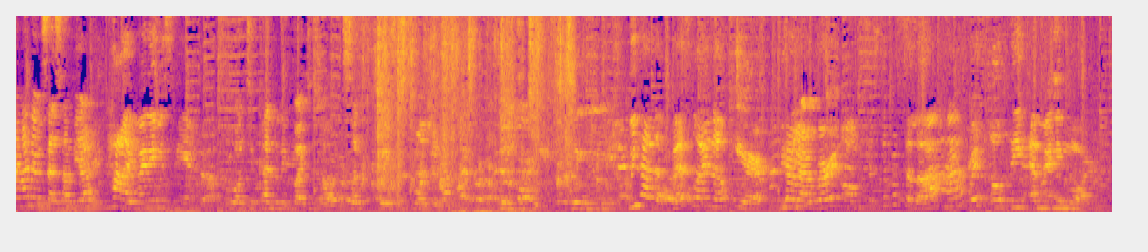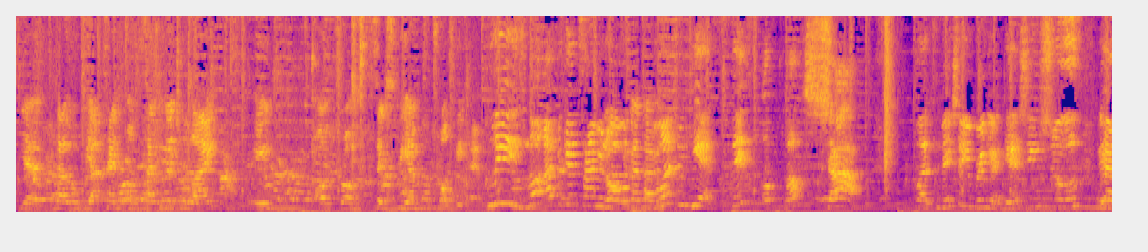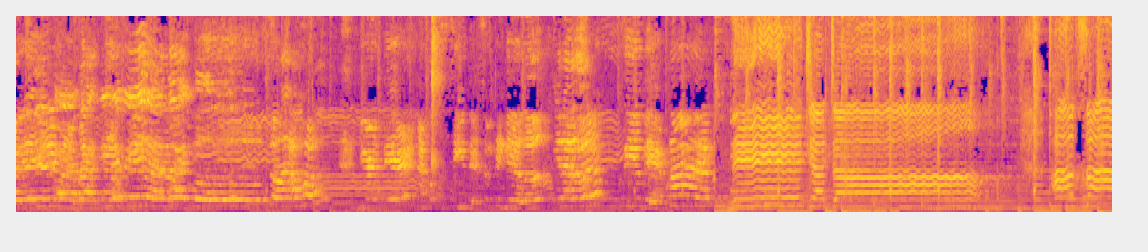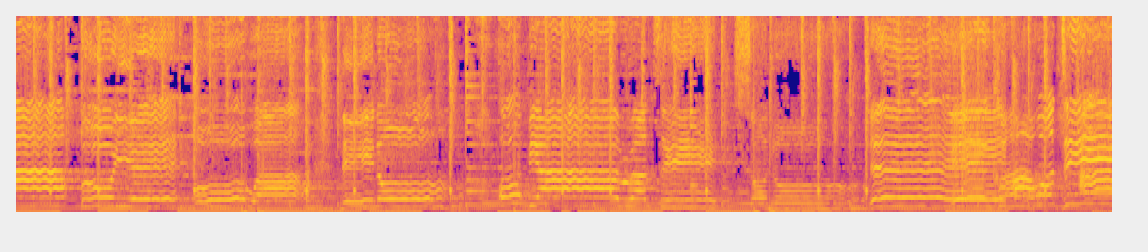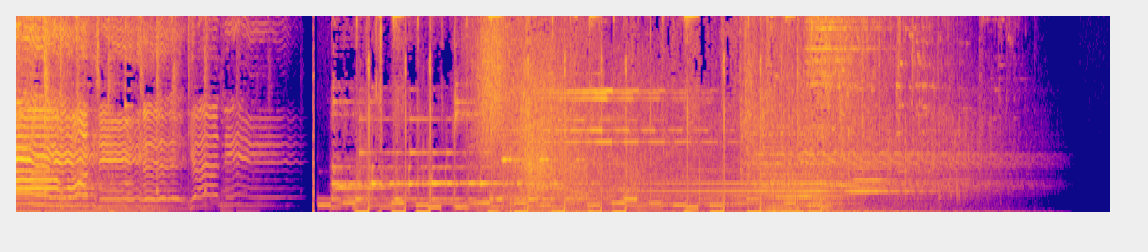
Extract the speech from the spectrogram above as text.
Savia. Hi, my name is Leandra. We want to kindly invite you to our Self Praise Explosion 2022. We have the best lineup here. We have our very own Sister Priscilla, Uh-huh. Chris Oakley, and many more. Yes, that will be attended on Saturday, July 8th on from 6 p.m. to 12 a.m. Please, no African time, you No know. African time. We want you here, 6 o'clock sharp. But make sure you bring your dancing shoes. We have So I hope you're there, and I hope to see you there so we can get a look. Get a look.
